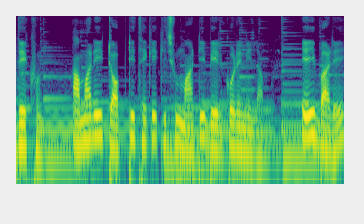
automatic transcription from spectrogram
দেখুন, আমার এই টবটি থেকে কিছু মাটি বের করে নিলাম। এইবারে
